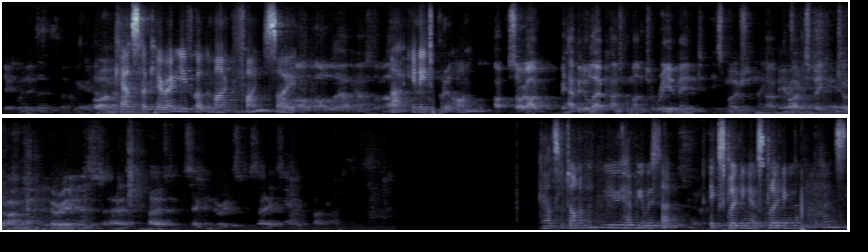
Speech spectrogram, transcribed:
Yeah, can we do that? Um, Councillor Khera, you've got the microphone, so I'll, I'll allow councillor uh, you need to put it on. Uh, sorry, I'd be happy to allow councillor Munn to re-amend his motion uh, prior to speaking to it. I'm happy to vary it as, as opposed to the secondary to say excluding parklands. Councillor Donovan, were you happy with that? Excluding, excluding the parklands?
